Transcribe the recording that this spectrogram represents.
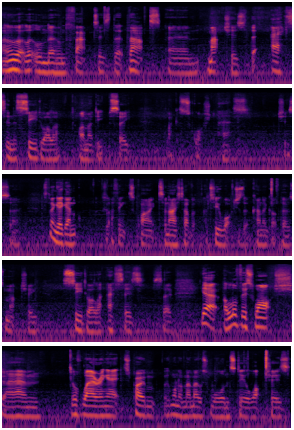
Another little known fact is that that um, matches the S in the Sea Dweller on my deep sea, like a squashed S, which is uh, something again. I think it's quite nice to have two watches that kind of got those matching Sea Dweller S's. So, yeah, I love this watch. Um, love wearing it. It's probably one of my most worn steel watches.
